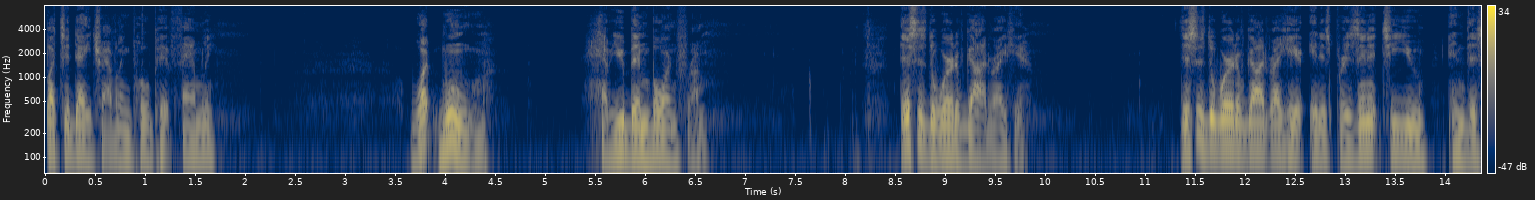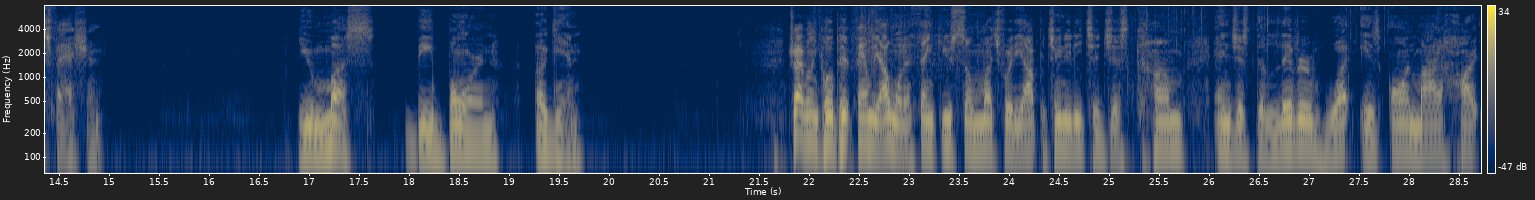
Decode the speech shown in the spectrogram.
But today, traveling pulpit family, what womb have you been born from? This is the word of God right here. This is the word of God right here. It is presented to you in this fashion. you must be born again. Traveling Pulpit family, I want to thank you so much for the opportunity to just come and just deliver what is on my heart,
